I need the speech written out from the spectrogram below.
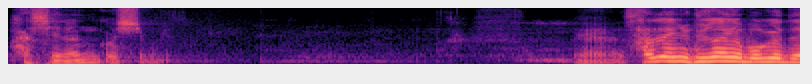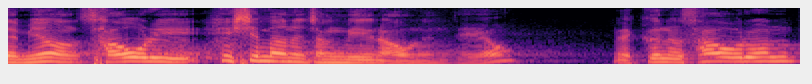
하시는 것입니다. 예, 사도행 9장에 보게 되면 사울이 회심하는 장면이 나오는데요. 네, 그는 사울은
